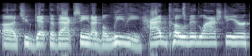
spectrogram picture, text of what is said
uh, to get the vaccine. I believe he had COVID last year,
